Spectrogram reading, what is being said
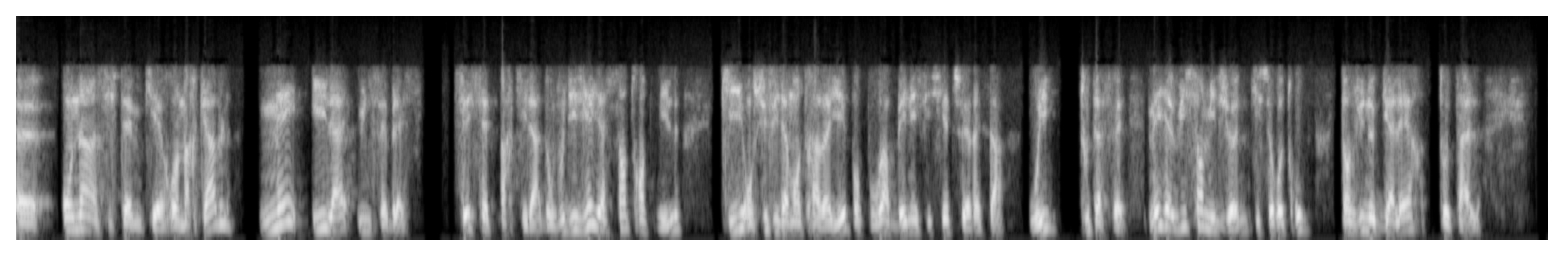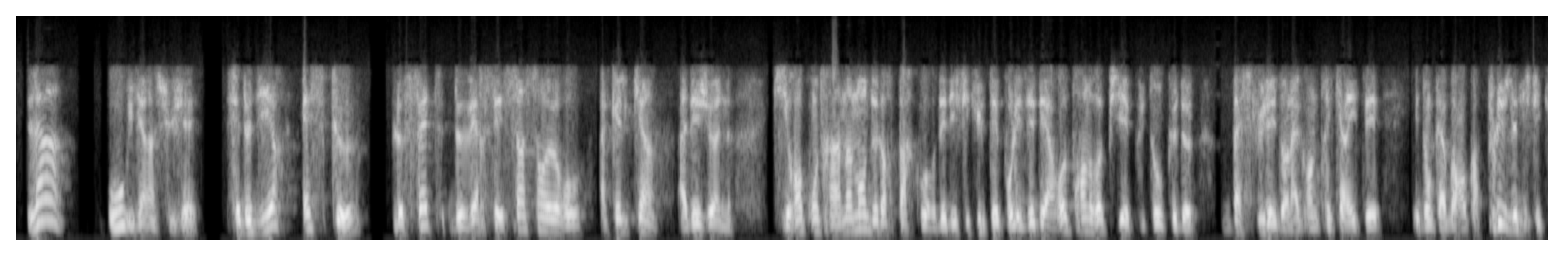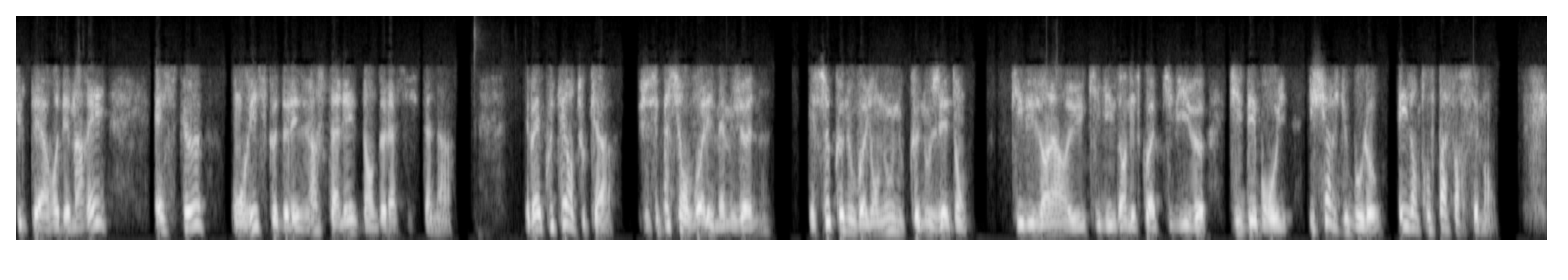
Euh, on a un système qui est remarquable, mais il a une faiblesse. C'est cette partie-là. Donc vous disiez, il y a 130 000 qui ont suffisamment travaillé pour pouvoir bénéficier de ce RSA. Oui, tout à fait. Mais il y a 800 000 jeunes qui se retrouvent dans une galère totale. Là où il y a un sujet, c'est de dire est-ce que le fait de verser 500 euros à quelqu'un, à des jeunes qui rencontrent à un moment de leur parcours des difficultés pour les aider à reprendre pied plutôt que de basculer dans la grande précarité et donc avoir encore plus de difficultés à redémarrer, est-ce que on risque de les installer dans de l'assistanat? Eh bien, écoutez, en tout cas, je ne sais pas si on voit les mêmes jeunes, mais ceux que nous voyons nous, que nous aidons, qui vivent dans la rue, qui vivent dans des squats, qui vivent, qui se débrouillent, ils cherchent du boulot et ils n'en trouvent pas forcément.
